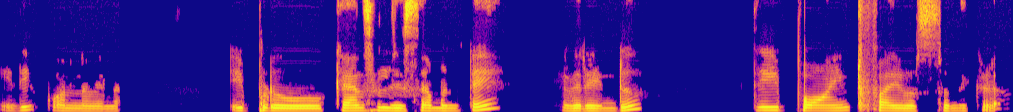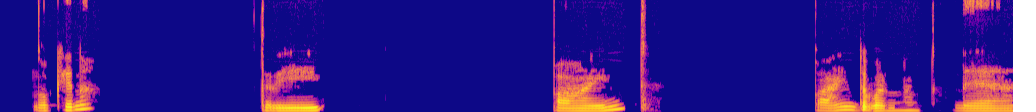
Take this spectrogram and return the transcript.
ఇది కొన్న వెల ఇప్పుడు క్యాన్సిల్ చేసామంటే ఇవి రెండు. త్రీ పాయింట్ ఫైవ్ వస్తుంది ఇక్కడ. ఓకేనా? త్రీ పాయింట్ పాయింట్ వన్ ఉంటుందా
